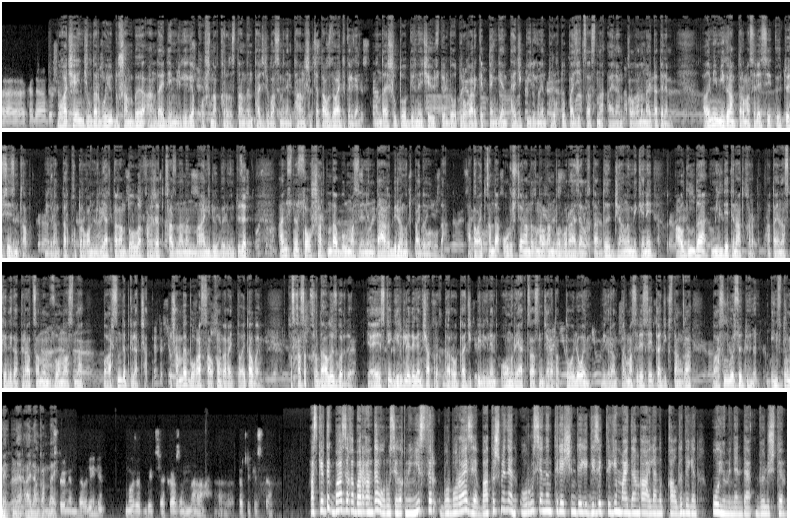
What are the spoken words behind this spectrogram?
буга чейин жылдар бою душанбе андай демилгеге кошуна кыргызстандын тажрыйбасы менен таанышып жатабыз деп айтып келген. Мындай шылтоо бир нече үстөлдө отурууга аракеттенген тажик бийлигинин туруктуу позициясына айланып калганын айтат элем. Ал эми мигранттар маселеси өтө сезимтал. Мигранттар которгон миллиарддаган доллар каражат казынанын маанилүү бөлүгүн түзөт. анын үстүнө согуш шартында бул маселенин дагы бир өңүтү пайда болууда атап айтканда орус жарандыгын алган борбор азиялыктарды жаңы мекени алдында милдетин аткарып атайын аскердик операциянын зонасына барсын деп келатышат душанбе буга салкын карайт деп айта албайм. Кыскасы кырдаал өзгөрдү. Еаэске киргиле деген чакырык дароо тажик бийлигинин оң реакциясын жаратат деп ойлобойм мигранттар маселеси тажикстанга басым көрсөтүүнүн инструментине айлангандай. Инструмент давления может быть оказан на э, таджикистан аскердик базага барганда орусиялык министр борбор азия батыш менен орусиянын тирешиндеги кезектеги майданга айланып калды деген ою менен да бөлүштү.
